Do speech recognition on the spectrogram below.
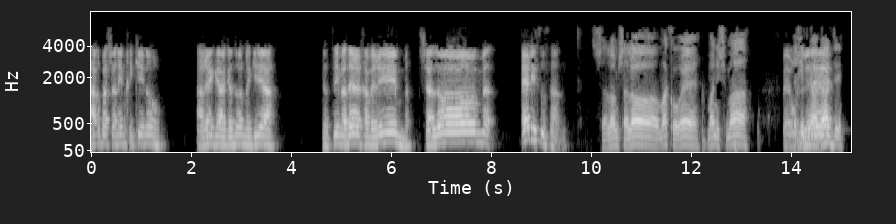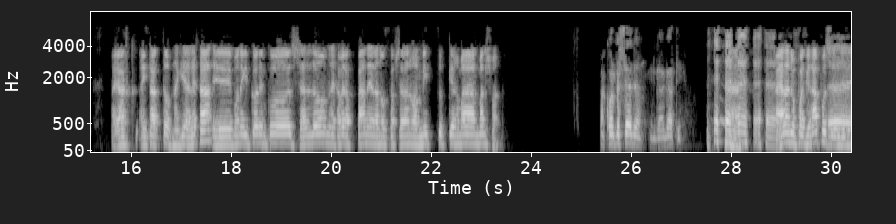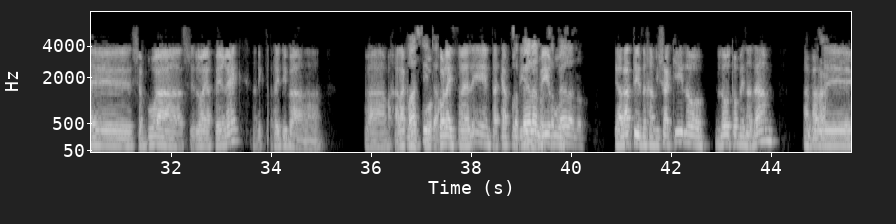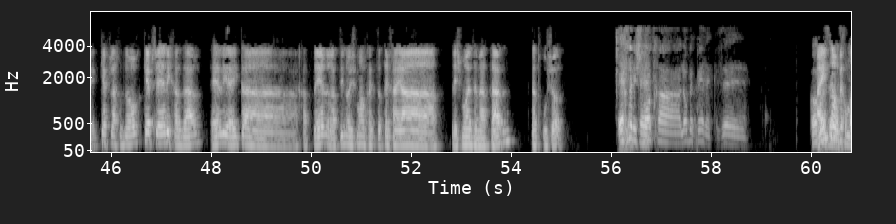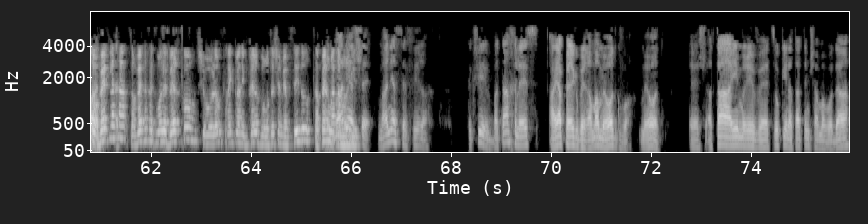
ארבע שנים חיכינו, הרגע הגדול מגיע. יוצאים לדרך, חברים. שלום, אלי סוסן. שלום, שלום, מה קורה? מה נשמע? איך התגעגעתי? היה, היית, טוב, נגיע אליך. אה, בוא נגיד קודם כל, שלום לחבר הפאנל הנוסף שלנו, עמית צוקרמן, מה נשמע? הכל בסדר, התגעגעתי. היה לנו פגרה פה של אה, שבוע שלא היה פרק, אני קצת הייתי במחלה כמו כל הישראלים, תקף אותי איזה וירוס, ירדתי איזה חמישה קילו, לא אותו בן אדם, אבל אה, כיף לחזור, כיף שאלי חזר, אלי היית חסר, רצינו לשמוע ממך קצת איך היה לשמוע את זה מהצד, קצת תחושות. איך זה לשמוע אותך לא בפרק? זה... האם צובט לך, צובט לך כמו לברקו, שהוא לא משחק בנבחרת ורוצה שהם יפסידו? ספר מה אתה מרגיש. מה אני אעשה, פירה? תקשיב, בתכלס היה פרק ברמה מאוד גבוהה, מאוד. אתה, אימרי וצוקי נתתם שם עבודה,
